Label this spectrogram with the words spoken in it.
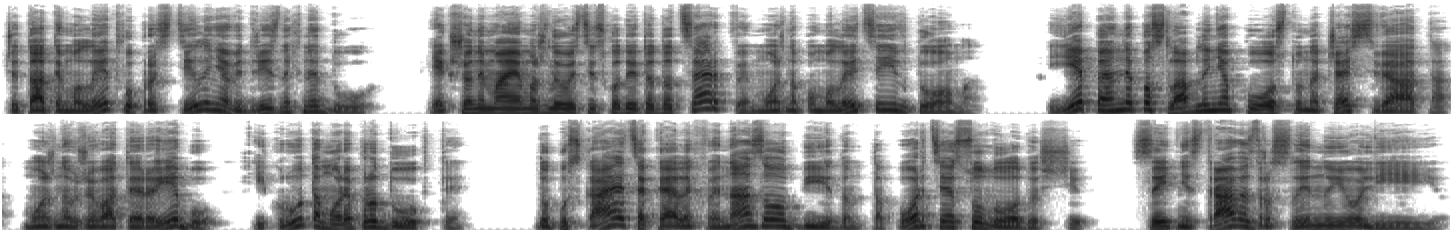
читати молитву про зцілення від різних недуг. Якщо немає можливості сходити до церкви, можна помолитися і вдома. Є певне послаблення посту на честь свята, можна вживати рибу, ікру та морепродукти. Допускається келих вина за обідом та порція солодощів, ситні страви з рослинною олією.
